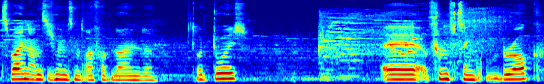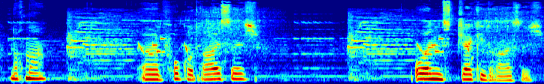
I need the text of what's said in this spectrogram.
92 Münzen, 3 verbleibende. Drück durch. Äh, 15 Brock nochmal. Äh, Poco 30. Und Jackie 30.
